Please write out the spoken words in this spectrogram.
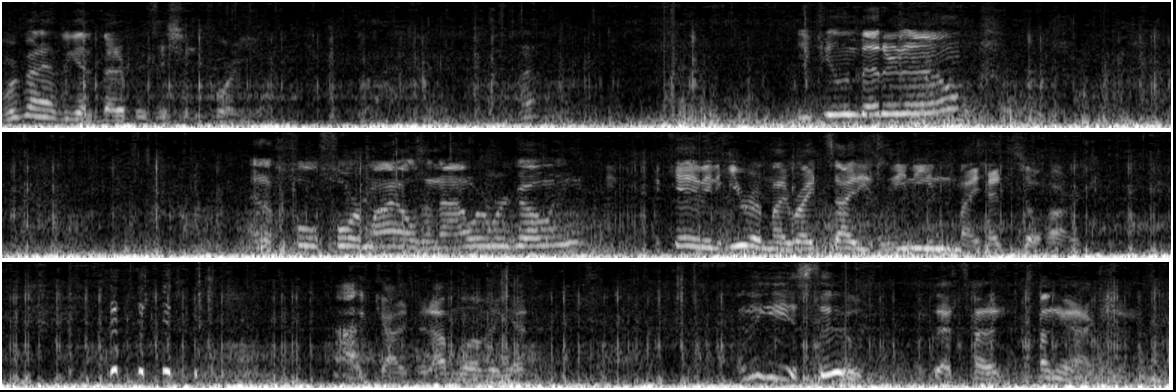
We're gonna have to get a better position for you. Huh? You feeling better now? At a full four miles an hour we're going. I can't even hear on my right side. He's leaning my head so hard. I got it, I'm loving it. I think he is too. That tongue action.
